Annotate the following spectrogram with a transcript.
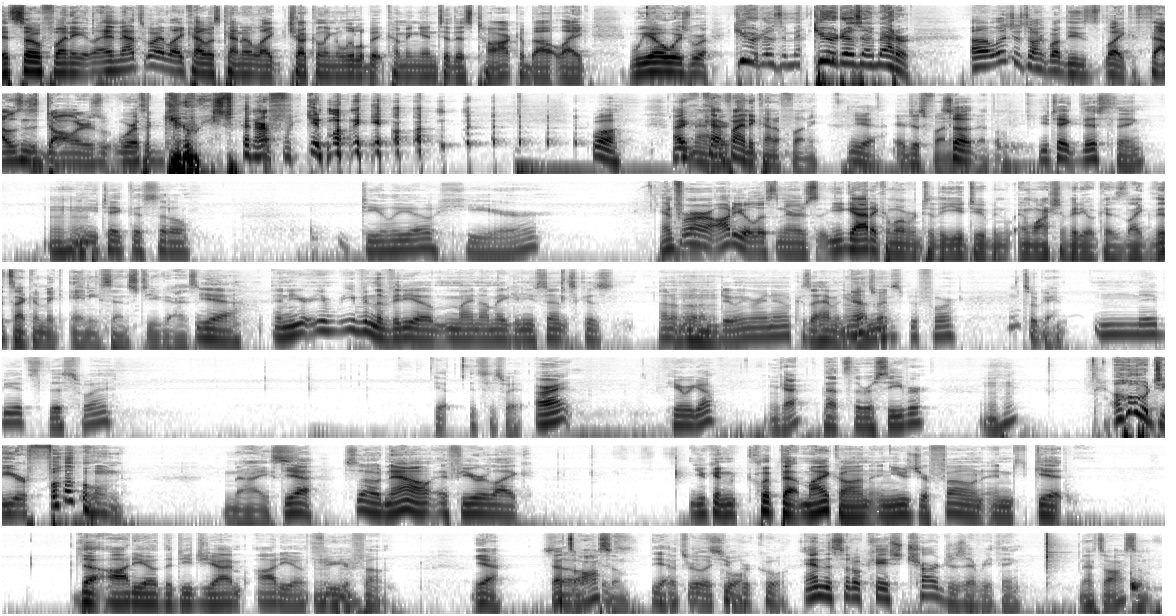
It's so funny, and that's why like I was kind of like chuckling a little bit coming into this talk about like we always were gear doesn't matter. Gear doesn't matter. Uh, let's just talk about these like thousands of dollars worth of gear we spend our freaking money on. Well, I kind of find it kind of funny. yeah. It's just funny. So- You take this thing Mhm. and you take this little dealio here. And for our audio listeners, you got to come over to the YouTube and, and watch the video because like that's not going to make any sense to you guys. Yeah, and you're, you're- even the video might not make any sense because I don't know what I'm Mhm. doing right now because I haven't Yeah, done that's fine. this before. It's okay. Mm, Maybe it's this way. Yep, it's this way. All right, here we go. Okay. That's the receiver. Mm-hmm. Oh, to your phone. Nice. Yeah. So now, if you're like, you can clip that mic on and use your phone and get the audio, the DJI audio through your Mhm. phone. Yeah. That's So awesome. Yeah, That's really cool. Super cool. And this little case charges everything. That's awesome.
